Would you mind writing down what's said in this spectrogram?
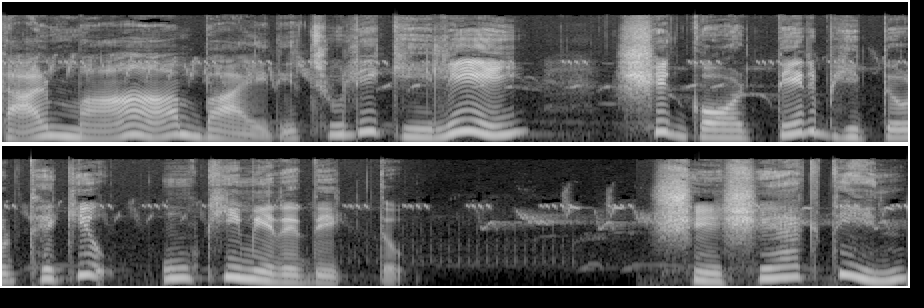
তার মা বাইরে চলে গেলেই সে গর্তের ভিতর থেকে উঁকি মেরে দেখত। শেষে একদিন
